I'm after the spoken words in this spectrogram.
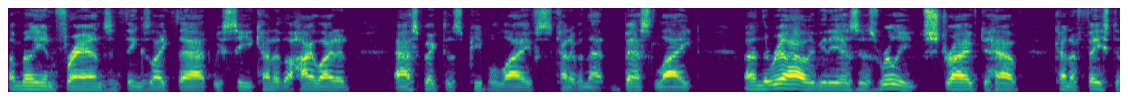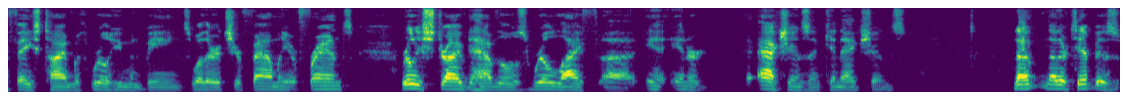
a million friends and things like that. We see kind of the highlighted aspect of people's lives kind of in that best light. And the reality of it is, is really strive to have kind of face-to-face time with real human beings, whether it's your family or friends. Really strive to have those real life uh, interactions and connections. Now, another tip is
